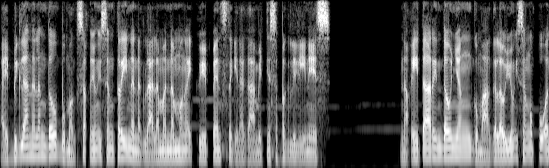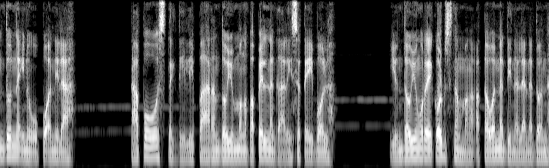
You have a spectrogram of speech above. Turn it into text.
ay bigla na lang daw bumagsak yung isang tray na naglalaman ng mga equipments na ginagamit niya sa paglilinis. Nakita rin daw niyang gumagalaw yung isang upuan doon na inuupuan nila. Tapos nagdiliparan daw yung mga papel na galing sa table. Yun daw yung records ng mga katawan na dinala na doon.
